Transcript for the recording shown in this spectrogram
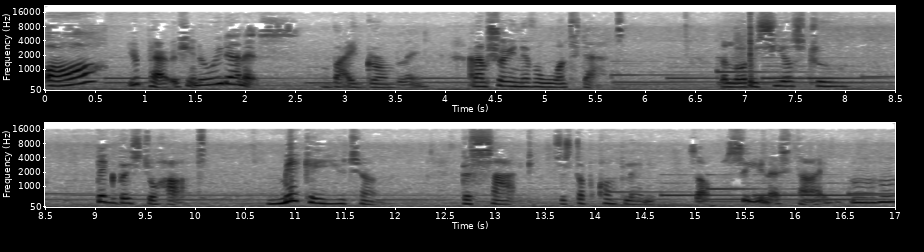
Or you perish in the wilderness by grumbling. And I'm sure you never want that. The Lord will see us through. Take this to heart. Make a U-turn. Decide to stop complaining. So, see you next time. Mm-hmm.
